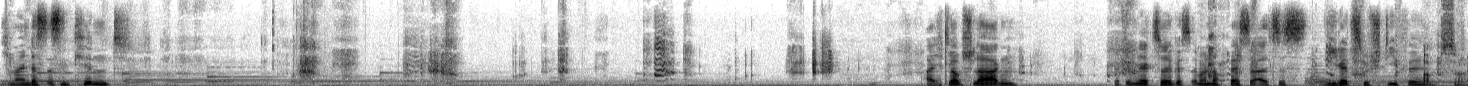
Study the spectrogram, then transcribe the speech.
Ich meine, das ist ein Kind. Aber ich glaube, schlagen mit dem Werkzeug ist immer noch besser, als es wieder zu stiefeln. I'm sorry.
